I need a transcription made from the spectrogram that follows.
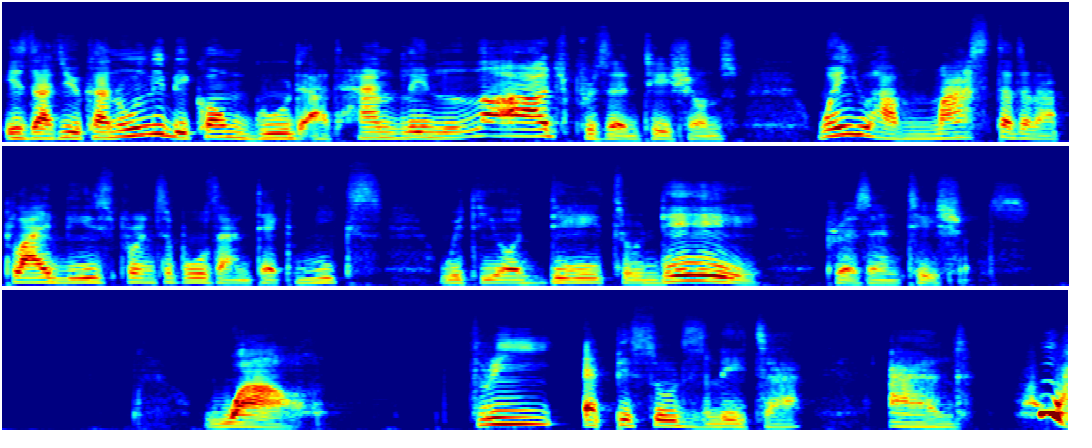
is that you can only become good at handling large presentations when you have mastered and applied these principles and techniques with your day to day presentations. Wow, three episodes later, and whew,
